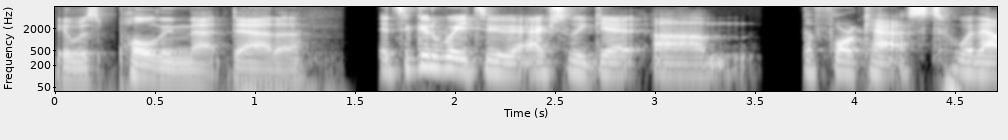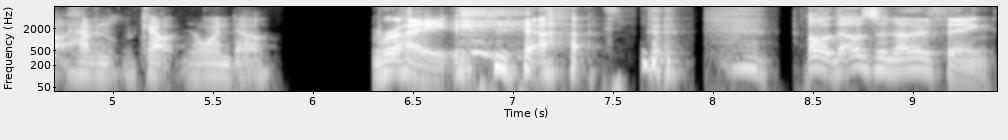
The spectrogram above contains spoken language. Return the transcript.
it was pulling that data. It's a good way to actually get um the forecast without having to look out your window. Right. yeah. oh, that was another thing.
